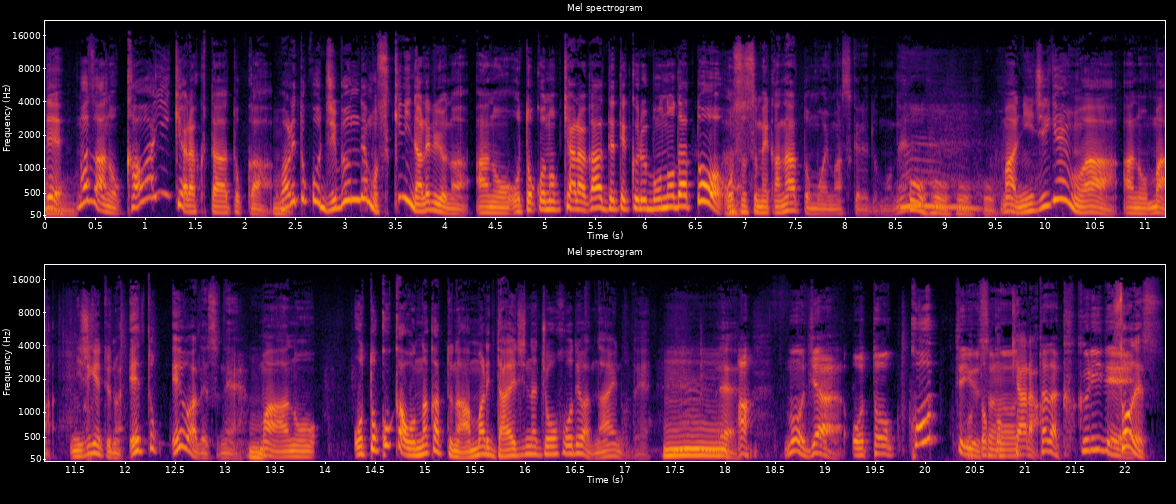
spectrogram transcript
でまずあの可愛いキャラクターとか、割とこう自分でも好きになれるようなあの男のキャラが出てくるものだとおすすめかなと思いますけれどもね。ほうほうほうほう。まあ二次元はあのまあ二次元というのは絵と絵はですね、まああの男か女かっていうのはあんまり大事な情報ではないので、うーん。ええ。あもうじゃあ男っていうその男キャラ。ただくくりでそうです。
